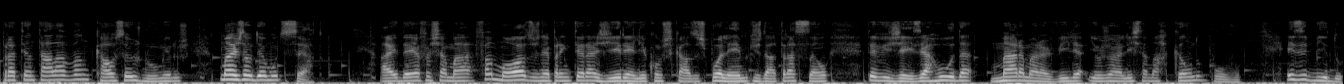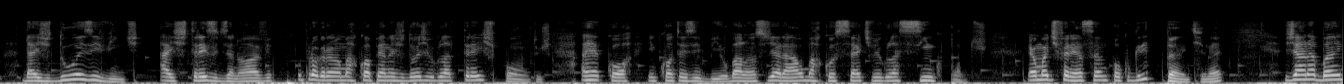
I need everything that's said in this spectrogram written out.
para tentar alavancar os seus números, mas não deu muito certo. A ideia foi chamar famosos né, para interagirem ali com os casos polêmicos da atração. Teve Geise Arruda, Mara Maravilha e o jornalista Marcão do Povo. Exibido das 2h20 às 13h19, o programa marcou apenas 2,3 pontos. A Record, enquanto exibia o balanço geral, marcou 7,5 pontos. É uma diferença um pouco gritante, né? Já na Band,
